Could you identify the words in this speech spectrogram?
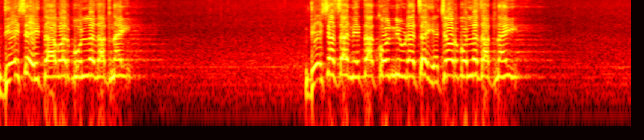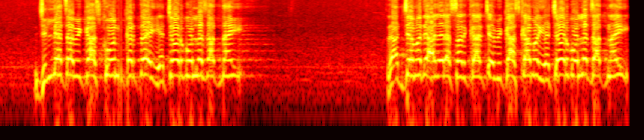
देशहितावर बोललं जात नाही. देशाचा नेता कोण निवडायचा याच्यावर बोललं जात नाही. जिल्ह्याचा विकास कोण करतंय याच्यावर बोललं जात नाही. राज्यामध्ये आलेल्या सरकारचे विकास कामं याच्यावर बोललं जात नाही.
